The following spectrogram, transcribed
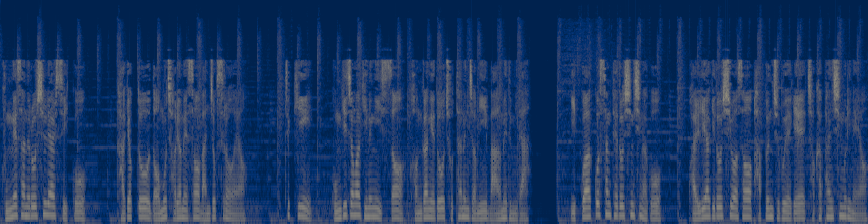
국내산으로 신뢰할 수 있고 가격도 너무 저렴해서 만족스러워요. 특히 공기정화 기능이 있어 건강에도 좋다는 점이 마음에 듭니다. 잎과 꽃 상태도 싱싱하고 관리하기도 쉬워서 바쁜 주부에게 적합한 식물이네요.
